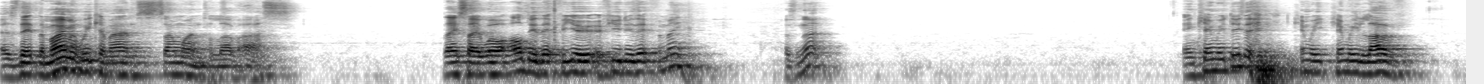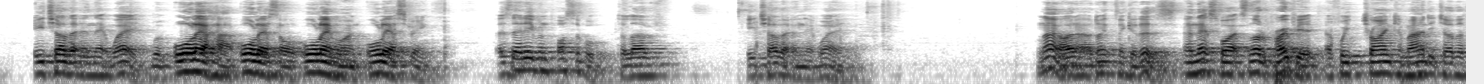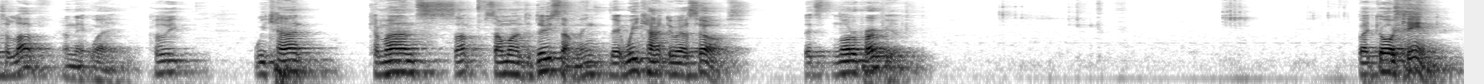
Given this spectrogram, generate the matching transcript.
is that the moment we command someone to love us, they say, Well, I'll do that for you if you do that for me. Isn't it? And can we do that? Can we, can we love each other in that way with all our heart, all our soul, all our mind, all our strength? Is that even possible to love each other in that way? No, I don't think it is. And that's why it's not appropriate if we try and command each other to love in that way. Because we, we can't command some, someone to do something that we can't do ourselves. That's not appropriate. But God can.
